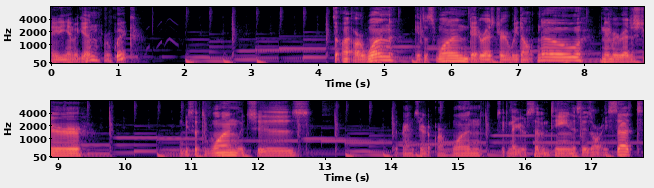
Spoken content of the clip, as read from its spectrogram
ADM again real quick. So at R1 gives us one, data register we don't know, memory register will be set to 1, which is the RAM 0 to R1, looks like negative 17, this is already set.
